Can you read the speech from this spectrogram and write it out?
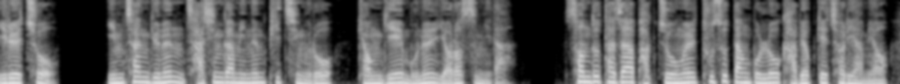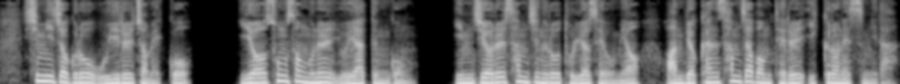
1회 초 임찬규는 자신감 있는 피칭으로 경기의 문을 열었습니다. 선두타자 박주홍을 투수 땅볼로 가볍게 처리하며 심리적으로 우위를 점했고 이어 송성문을 요야 뜬공, 임지열을 삼진으로 돌려세우며 완벽한 3자 범퇴를 이끌어냈습니다.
